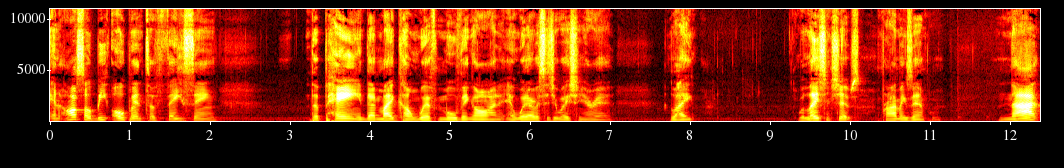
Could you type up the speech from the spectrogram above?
and also be open to facing the pain that might come with moving on in whatever situation you're in. Like relationships, prime example. Not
